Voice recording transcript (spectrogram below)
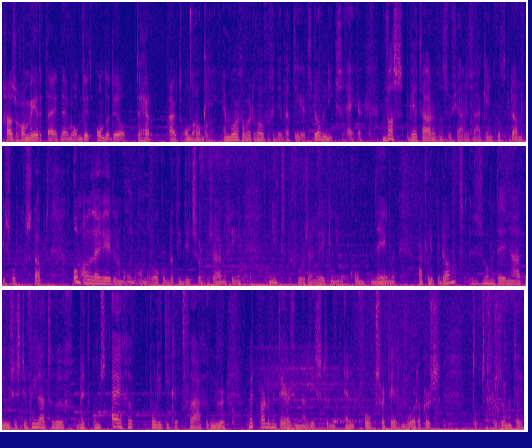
gaan ze gewoon meer de tijd nemen... om dit onderdeel te heruitonderhandelen. En morgen wordt er over gedebatteerd. Dominique Schreier was wethouder van Sociale Zaken in Rotterdam, is opgestapt. Om allerlei redenen, maar onder andere ook omdat hij dit soort bezuinigingen niet voor zijn rekening kon nemen. Hartelijk bedankt. Zometeen na het nieuws is de Villa terug met ons eigen politieke vragenuur. Met parlementair journalisten en volksvertegenwoordigers. Tot zometeen.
